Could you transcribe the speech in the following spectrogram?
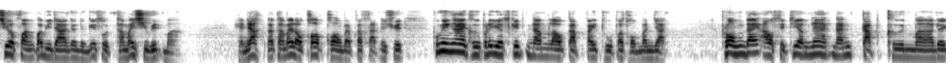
เชื่อฟังพระบิดาจนถึงที่สุดทำให้ชีวิตมา เห็นเนี่ยแล้วทำให้เราครอบครองแบบกษัตริย์ในชีวิตพูดง่ายๆ คือพระเยซูคริสต์นำเรากลับไปถูกปฐมบัญญัติ พระองค์ได้เอาสิทธิอำนาจนั้นกลับคืนมาโดย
